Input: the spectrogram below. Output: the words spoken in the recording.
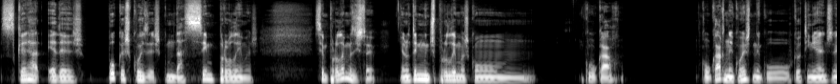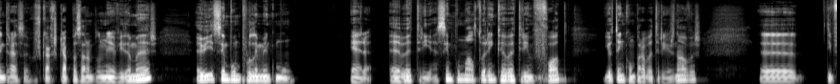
se calhar é das poucas coisas que me dá sempre problemas. Sempre problemas, isto é, eu não tenho muitos problemas com, com o carro, com o carro, nem com este, nem com o que eu tinha antes, não interessa, os carros que já passaram pela minha vida, mas havia sempre um problema em comum. Era a bateria. Há sempre uma altura em que a bateria me fode e eu tenho que comprar baterias novas. Uh, tive,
